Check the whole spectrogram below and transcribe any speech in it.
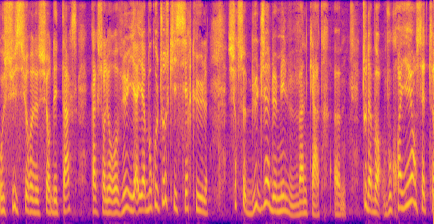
aussi sur, sur des taxes, taxes sur les revenus. Il y, a, il y a beaucoup de choses qui circulent. Sur ce budget 2024, tout d'abord, vous croyez en cette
